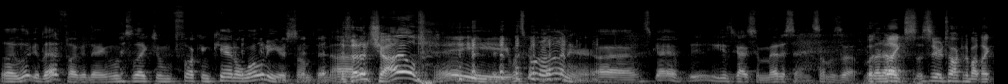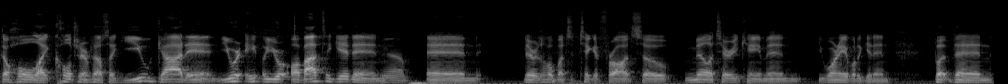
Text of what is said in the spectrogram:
like, look at that fucking thing. It looks like some fucking cannelloni or something. is that a Uh, child? hey, what's going on here? Uh, this guy, he's got some medicine. Something's up. But, uh, like, so, you're talking about like the whole like culture and everything else. Like, you got in, you were you were about to get in, Yeah. and there was a whole bunch of ticket fraud. So military came in, you weren't able to get in, but then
